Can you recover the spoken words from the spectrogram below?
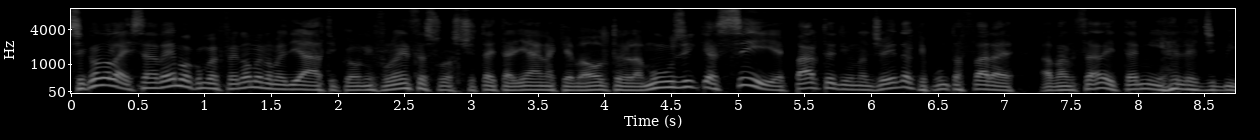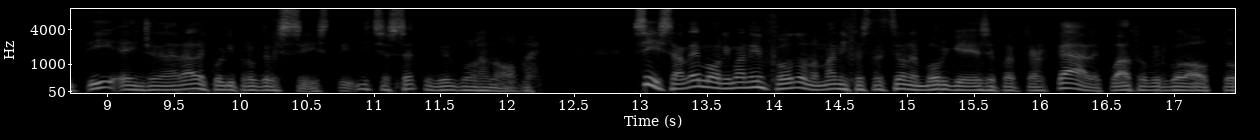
Secondo lei Sanremo come fenomeno mediatico ha un'influenza sulla società italiana che va oltre la musica? Sì, è parte di un'agenda che punta a fare avanzare i temi LGBT e in generale quelli progressisti, 17,9. Sì, Sanremo rimane in fondo una manifestazione borghese patriarcale, 4,8.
